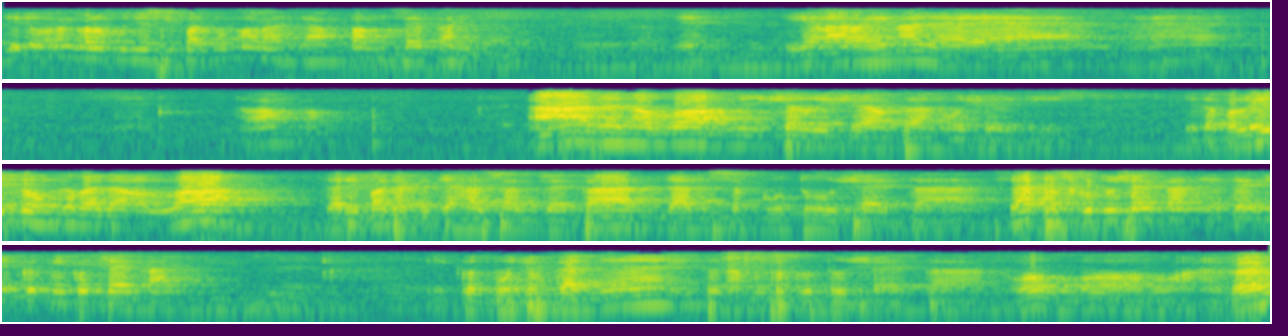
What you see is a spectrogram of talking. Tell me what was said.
Jadi orang kalau punya sifat pemarah gampang setan. Ya, tinggal arahin aja ya. Gampang. A'adana Allah min syarri syaitan wa syirki. Kita berlindung kepada Allah daripada kejahatan setan dan sekutu setan. Siapa sekutu setan? Itu yang ikut-ikut setan. Ikut bujukannya itu namanya sekutu setan. Wallahu a'lam.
